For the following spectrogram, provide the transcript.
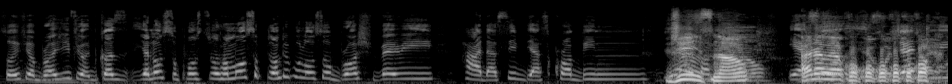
So if you're brushing, if you're because you're not supposed to. Some also some people also brush very hard as if they are scrubbing Jeans now. Yeah, I know so ko. generally-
